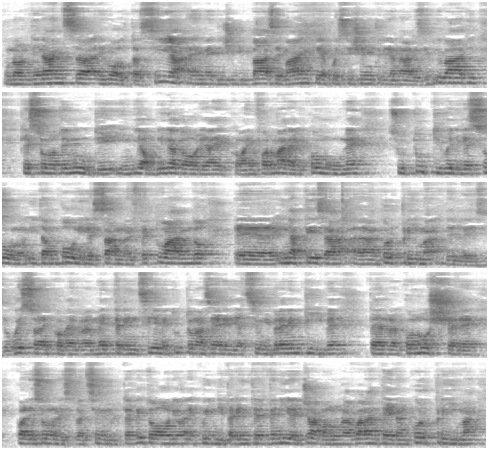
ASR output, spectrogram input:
un'ordinanza rivolta sia ai medici di base ma anche a questi centri di analisi privati che sono tenuti in via obbligatoria ecco, a informare il comune su tutti quelli che sono i tamponi che stanno effettuando eh, in attesa eh, ancora prima dell'esito. Questo ecco, per mettere insieme tutta una serie di azioni preventive per conoscere quali sono le situazioni sul territorio e quindi per intervenire già con una quarantena ancora prima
